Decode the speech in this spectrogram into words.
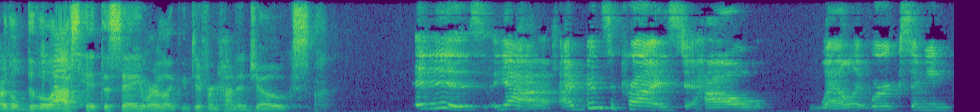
Are the do the laughs hit the same or like different kind of jokes? It is, yeah. I've been surprised at how well it works. I mean,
